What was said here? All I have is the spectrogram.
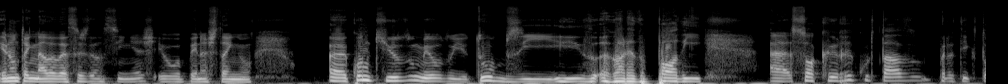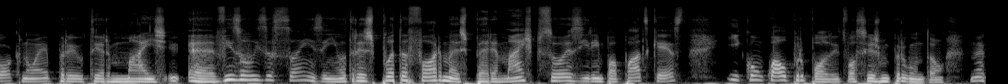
eu não tenho nada dessas dancinhas, eu apenas tenho uh, conteúdo meu do YouTube e, e agora do Podi. Uh, só que recortado para TikTok, não é? Para eu ter mais uh, visualizações em outras plataformas, para mais pessoas irem para o podcast. E com qual propósito? Vocês me perguntam. Não é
